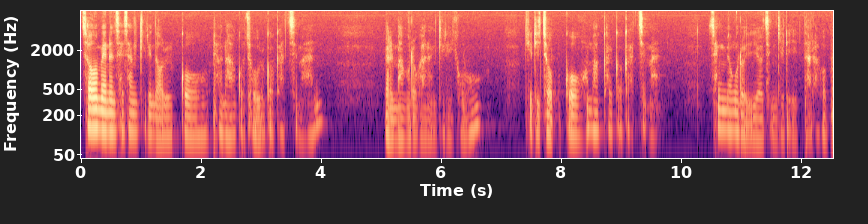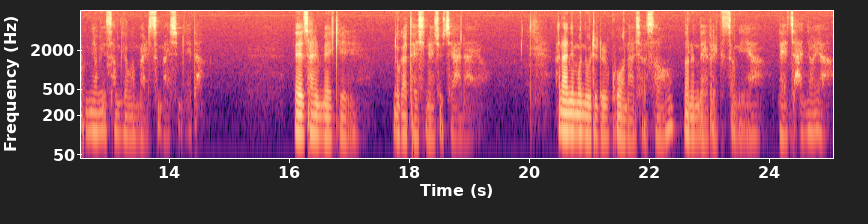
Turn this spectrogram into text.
처음에는 세상 길이 넓고 편하고 좋을 것 같지만 멸망으로 가는 길이고 길이 좁고 험악할 것 같지만 생명으로 이어진 길이 있다라고 분명히 성경은 말씀하십니다. 내 삶의 길 누가 대신해 주지 않아요. 하나님은 우리를 구원하셔서 너는 내 백성이야, 내 자녀야.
